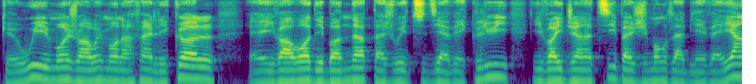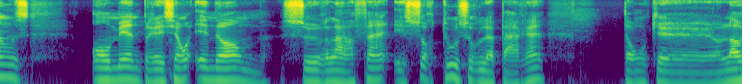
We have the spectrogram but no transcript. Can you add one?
que oui, moi je vais envoyer mon enfant à l'école, euh, il va avoir des bonnes notes parce que je vais étudier avec lui, il va être gentil parce que j'y montre la bienveillance. On met une pression énorme sur l'enfant et surtout sur le parent. Donc, euh,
